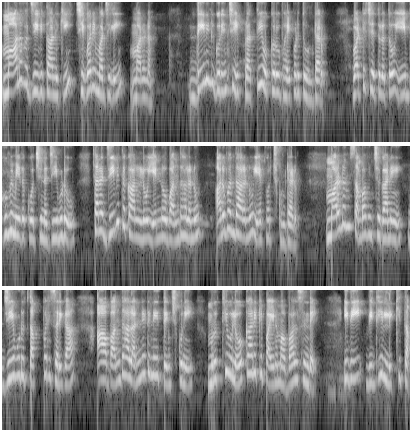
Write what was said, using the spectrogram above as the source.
మానవ జీవితానికి చివరి మజిలి మరణం. దీనిని గురించి ప్రతి ఒక్కరూ భయపడుతూ ఉంటారు. వట్టి చేతులతో ఈ భూమి మీదకు వచ్చిన జీవుడు తన జీవిత కాలంలో ఎన్నో బంధాలను అనుబంధాలను ఏర్పరచుకుంటాడు. మరణం సంభవించగానే జీవుడు తప్పనిసరిగా ఆ బంధాలన్నిటినీ తెంచుకుని మృత్యువు లోకానికి పయనమవ్వాల్సిందే ఇది విధి లిఖితం.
